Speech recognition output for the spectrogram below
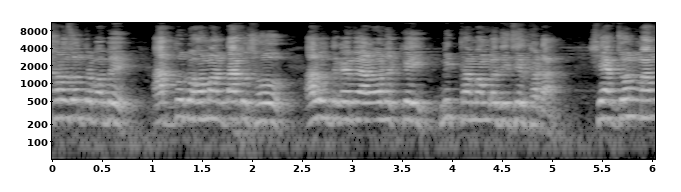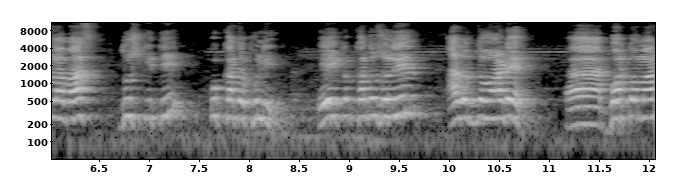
ষড়যন্ত্রভাবে আব্দুর রহমান সহ আলু গ্রামে আর অনেককেই মিথ্যা মামলা দিয়ে জেল খাটান। সে একজন মামলাবাস দুষ্কৃতী, কুখ্যাত খুনি। এই কুখ্যাত জলিল আলুদ্দ ওয়ার্ডের বর্তমান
